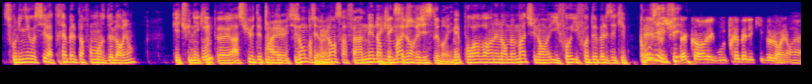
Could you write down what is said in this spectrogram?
souligner aussi la très belle performance de Lorient, qui est une équipe euh, à suivre depuis le début de saison parce que. Lens a fait un énorme match. Régis. Mais pour avoir un énorme match, il, en- il faut, il faut de belles équipes. Comment vous avez je suis fait d'accord avec vous, très belle équipe de Lorient. Ouais.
